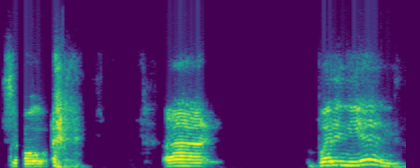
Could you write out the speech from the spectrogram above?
so, uh, but in the end,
